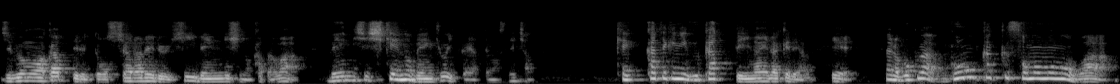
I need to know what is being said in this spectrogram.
自分も分かっているとおっしゃられる非弁理士の方は、弁理士試験の勉強を1回やってますね、ちゃんと。結果的に受かっていないだけであって、だから僕は合格そのものは、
